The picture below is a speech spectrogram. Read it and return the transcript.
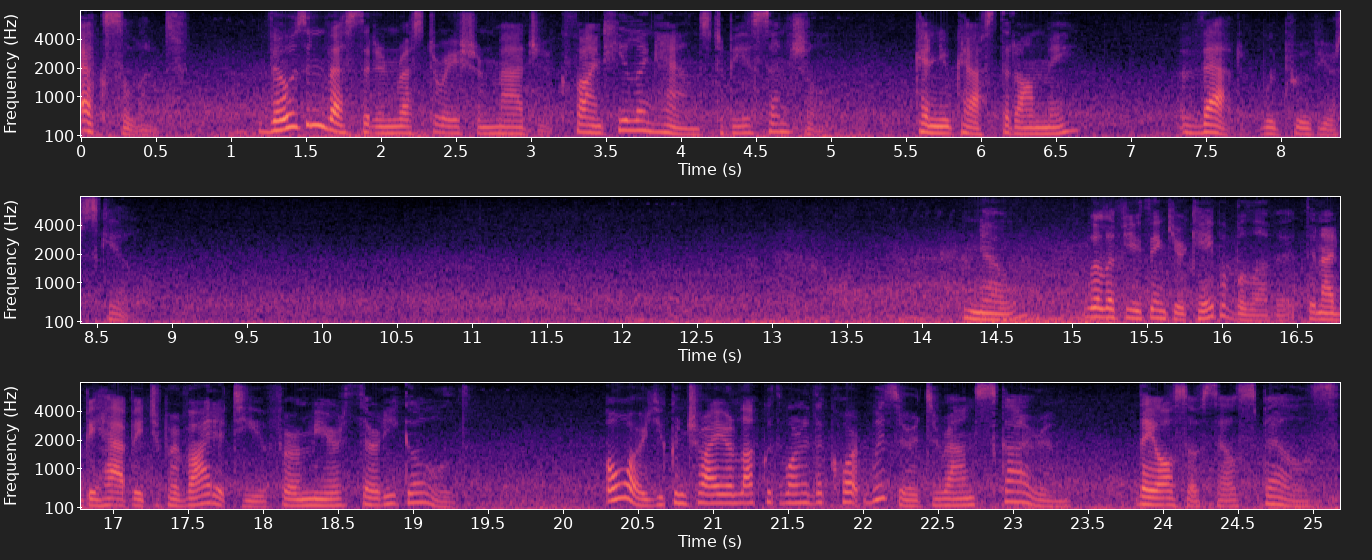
Excellent. Those invested in restoration magic find healing hands to be essential. Can you cast it on me? That would prove your skill. No? Well, if you think you're capable of it, then I'd be happy to provide it to you for a mere 30 gold. Or you can try your luck with one of the court wizards around Skyrim. They also sell spells.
